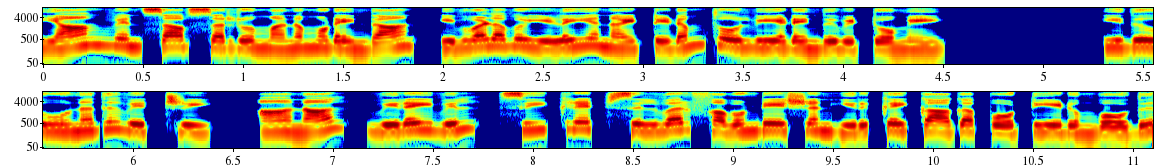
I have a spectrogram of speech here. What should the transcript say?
யாங் வென்சாவ் சர்ரு மனமுடைந்தான் இவ்வளவு இளைய நைட்டிடம் தோல்வியடைந்து விட்டோமே இது உனது வெற்றி. ஆனால் விரைவில் சீக்ரெட் சில்வர் ஃபவுண்டேஷன் இருக்கைக்காக போட்டியிடும்போது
